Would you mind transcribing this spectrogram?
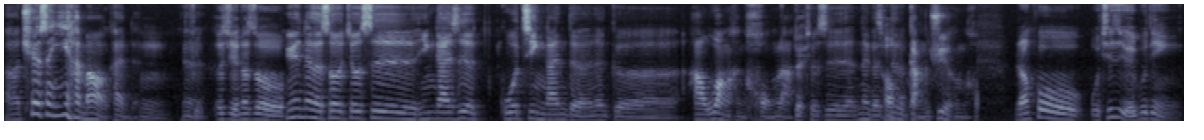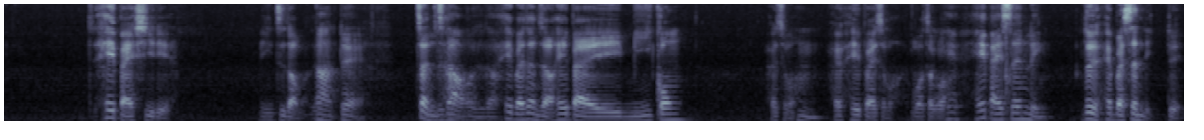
啊，《雀圣一》还蛮好看的，嗯嗯，而且那时候因为那个时候就是应该是郭晋安的那个阿旺很红啦，对，就是那个那个港剧很红。然后我其实有一部电影黑白系列，你知道吗？啊，对，战场，我知道，我知道，黑白战场、黑白迷宫，还有什么？嗯，还有黑白什么？我糟糕，黑黑白森林，对，黑白森林，对。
